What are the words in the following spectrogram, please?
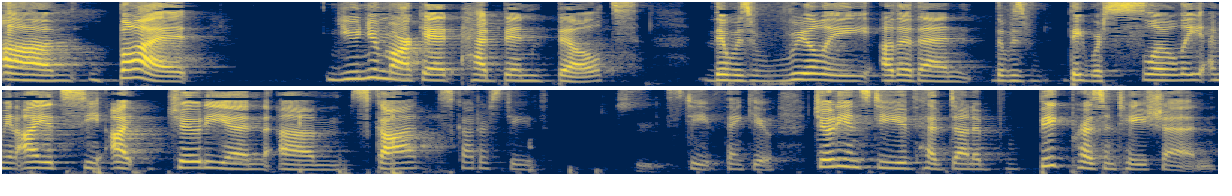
Um, but Union Market had been built. There was really, other than there was, they were slowly. I mean, I had seen, I Jody and um, Scott, Scott or Steve, Steve, thank you. Jody and Steve have done a big presentation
